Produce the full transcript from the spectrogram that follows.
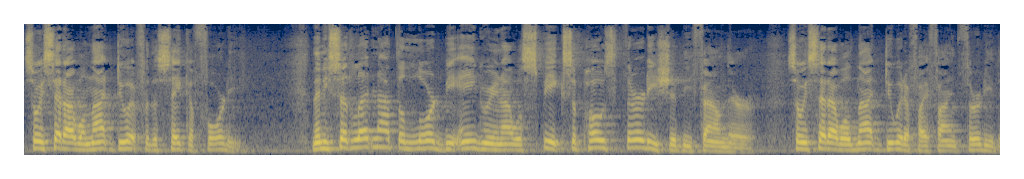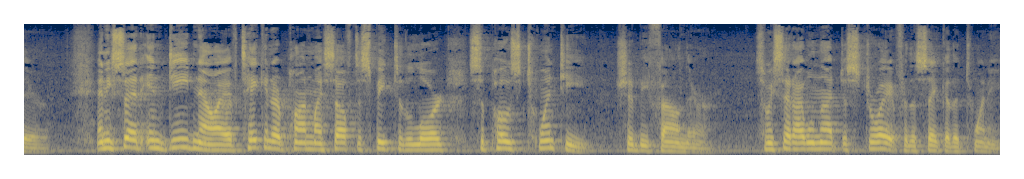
So he said, I will not do it for the sake of forty. Then he said, Let not the Lord be angry, and I will speak. Suppose thirty should be found there. So he said, I will not do it if I find thirty there. And he said, Indeed, now I have taken it upon myself to speak to the Lord. Suppose twenty should be found there. So he said, I will not destroy it for the sake of the twenty.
